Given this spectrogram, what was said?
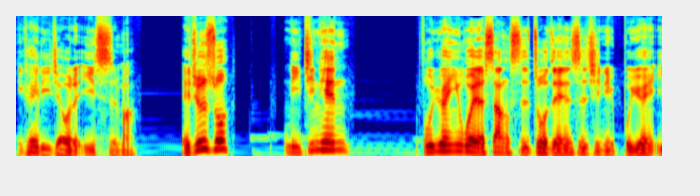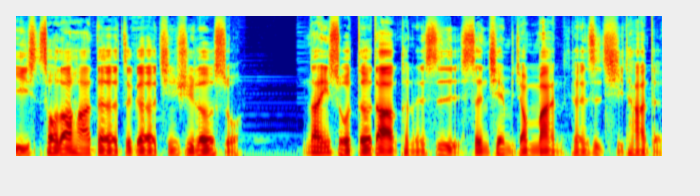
你可以理解我的意思吗？也就是说，你今天不愿意为了上司做这件事情，你不愿意受到他的这个情绪勒索，那你所得到可能是升迁比较慢，可能是其他的。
